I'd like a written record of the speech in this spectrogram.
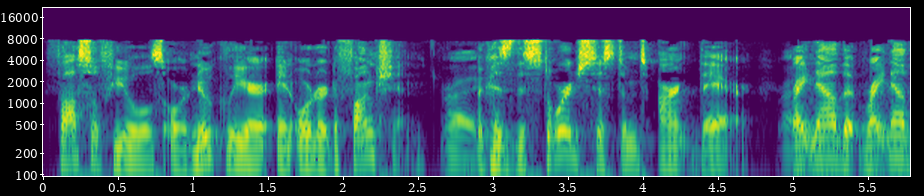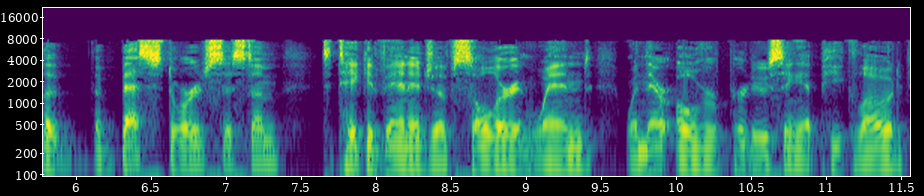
fossil fuels or nuclear in order to function. Right. Because the storage systems aren't there. Right, now, the right now the the best storage system to take advantage of solar and wind when they're overproducing at peak load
